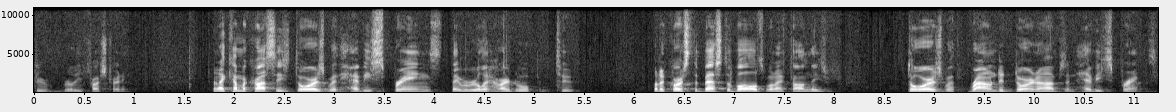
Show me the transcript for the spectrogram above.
they were really frustrating. Then I come across these doors with heavy springs. They were really hard to open, too. But of course, the best of all is when I found these doors with rounded doorknobs and heavy springs.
